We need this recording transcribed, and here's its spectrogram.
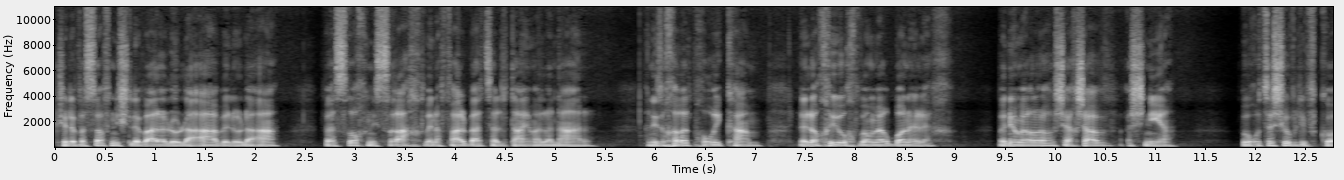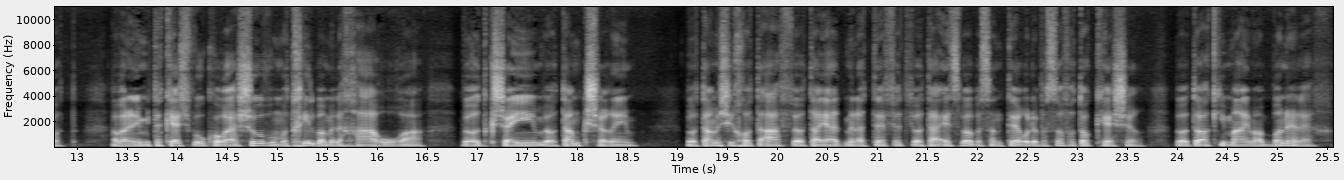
כשלבסוף נשלבה ללולאה בלולאה, והשרוך נסרח ונפל בעצלתיים על הנעל. אני זוכר את בחורי קם, ללא חיוך, ואומר בוא נלך. ואני אומר לו שעכשיו השנייה. והוא רוצה שוב לבכות, אבל אני מתעקש והוא קורע שוב ומתחיל במלאכה הארורה, ועוד קשיים ואותם קשרים, ואותה משיכות אף, ואותה יד מלטפת, ואותה אצבע בסנטר, ולבסוף אותו קשר, ואותו הקימה עם הבוא נלך.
